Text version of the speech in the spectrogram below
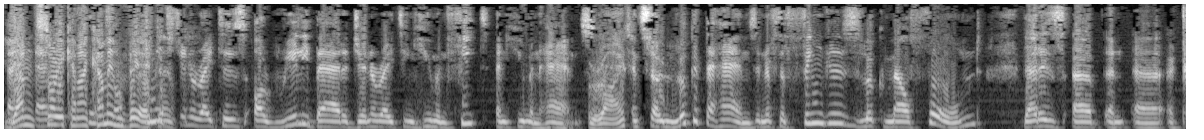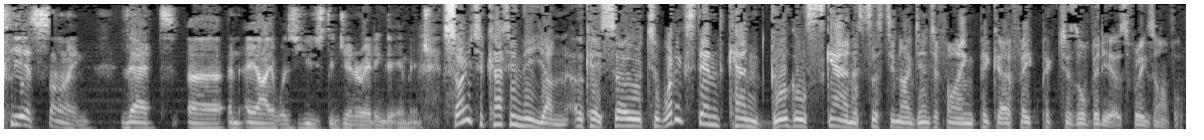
Jan, sorry, can I come in there? Image generators are really bad at generating human feet and human hands. Right. And so look at the hands, and if the fingers look malformed, that is uh, an, uh, a clear sign that uh, an AI was used in generating the image. Sorry to cut in there, Jan. Okay, so to what extent can Google Scan assist in identifying pic- uh, fake pictures or videos, for example?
